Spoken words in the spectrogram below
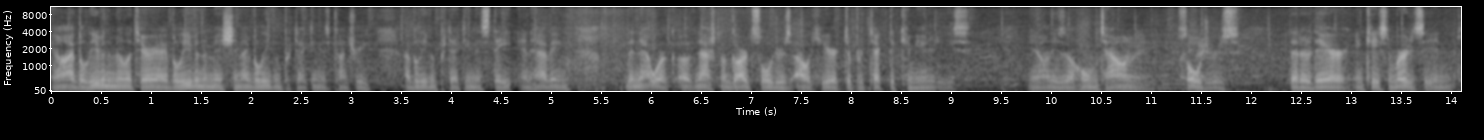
You know, I believe in the military, I believe in the mission, I believe in protecting this country, I believe in protecting the state and having the network of National Guard soldiers out here to protect the communities. You know, these are hometown soldiers that are there in case of emergency and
